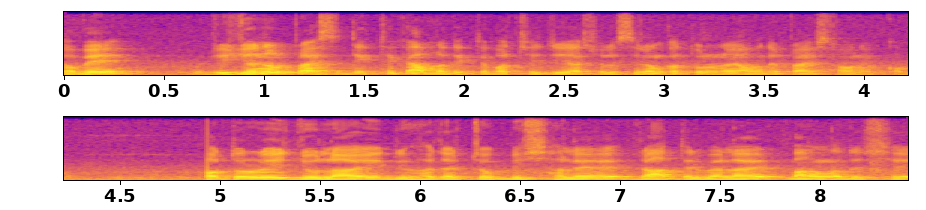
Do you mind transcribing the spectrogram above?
তবে রিজনাল প্রাইসের দিক থেকে আমরা দেখতে পাচ্ছি যে আসলে শ্রীলঙ্কার তুলনায় আমাদের প্রাইসটা অনেক কম। সতেরোই জুলাই দু হাজার চব্বিশ সালে রাতের বেলায় বাংলাদেশে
